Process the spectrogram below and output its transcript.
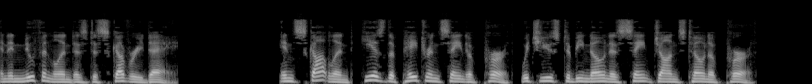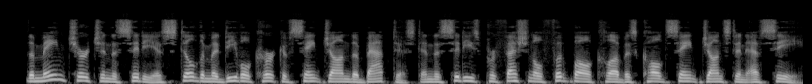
and in Newfoundland as Discovery Day. In Scotland, he is the patron saint of Perth, which used to be known as St. John's Stone of Perth. The main church in the city is still the medieval Kirk of St. John the Baptist and the city's professional football club is called St. Johnstone FC.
